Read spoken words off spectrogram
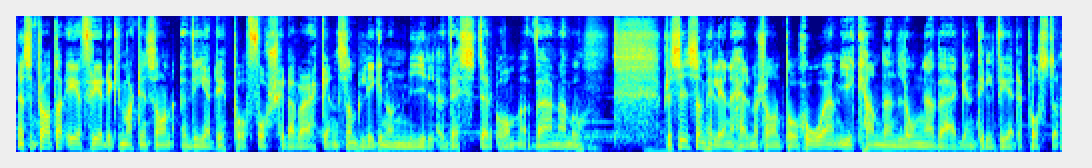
Den som pratar är Fredrik Martinsson, VD på Forshedaverken som ligger någon mil väster om Värnamo. Precis som Helena Helmersson på H&M gick han den långa vägen till VD-posten.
